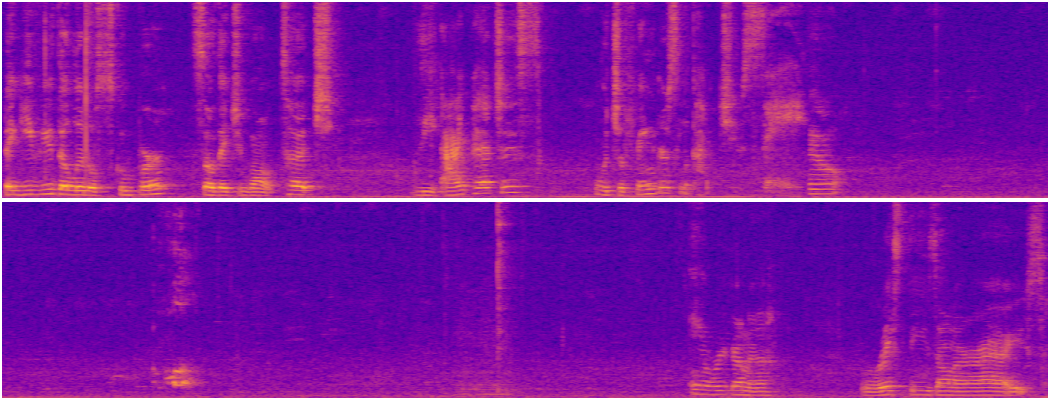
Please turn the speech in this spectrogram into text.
They give you the little scooper so that you won't touch the eye patches with your fingers. Look how juicy. Now and we're gonna rest these on our eyes.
